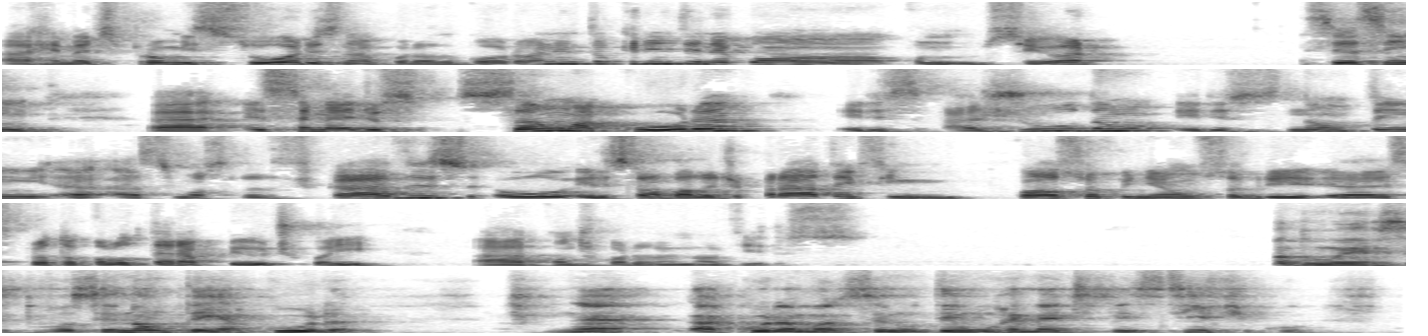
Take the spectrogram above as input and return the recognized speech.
ah, remédios promissores na cura do corona. Então, eu queria entender com, com o senhor se, assim, ah, esses remédios são a cura, eles ajudam, eles não têm a, se mostrado eficazes, ou eles são a bala de prata, enfim, qual a sua opinião sobre esse protocolo terapêutico aí a, contra o coronavírus. Uma doença que você não tem a cura, né? A cura, mas você não tem um remédio específico,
